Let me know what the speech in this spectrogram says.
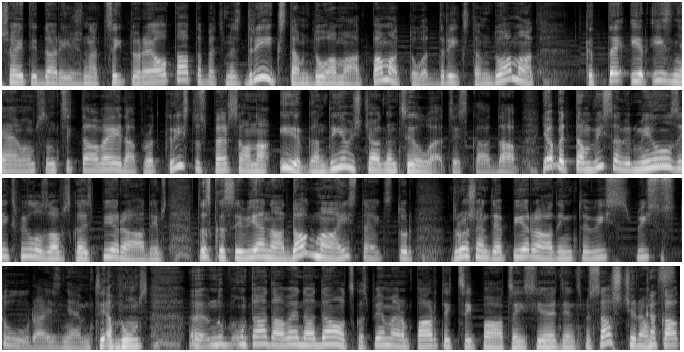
šeit ir darīšana ar citu realitāti, tāpēc mēs drīkstam domāt, pamatot drīkstam domāt, ka te ir izņēmums un citā veidā, proti, Kristus personā ir gan dievišķā, gan cilvēciskā daba. Jā, bet tam visam ir milzīgs filozofiskais pierādījums. Tas, kas ir vienā dogmā izteikts, tur droši vien tie pierādījumi te visu, visu stūru aizņemt, ja mums, eh, nu, un tādā veidā daudz, kas, piemēram, participācijas jēdziens, mēs atšķiram, Kas, ka-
